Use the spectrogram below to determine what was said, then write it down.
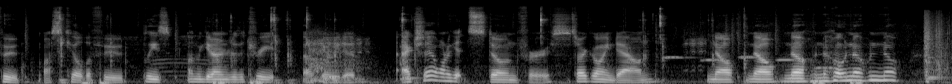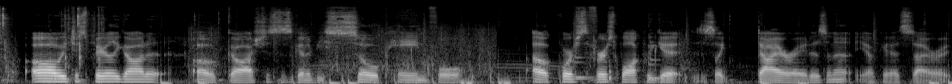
Food. Must kill the food. Please, let me get under the tree. Okay, we did. Actually, I want to get stone first. Start going down. No, no, no, no, no, no. Oh, we just barely got it. Oh gosh, this is going to be so painful. Oh, of course, the first block we get is like diorite, isn't it? Yeah, okay, that's diorite.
